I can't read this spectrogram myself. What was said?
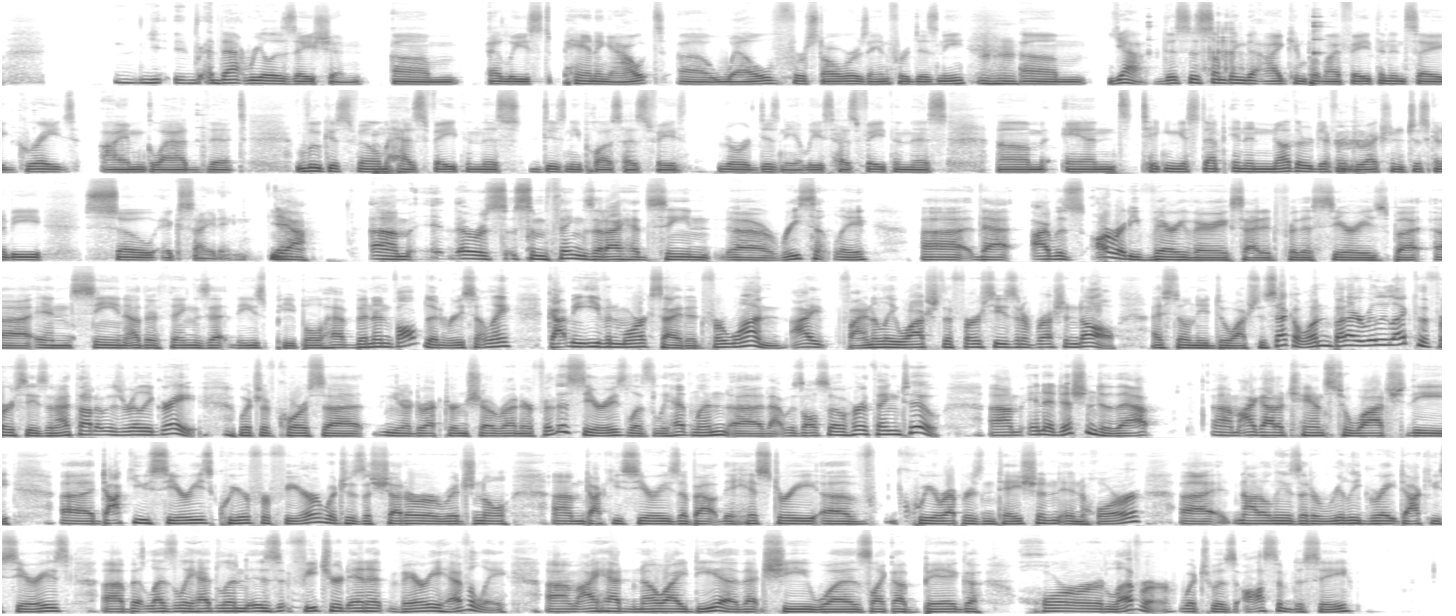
that realization um at least panning out uh, well for Star Wars and for Disney. Mm-hmm. Um, yeah, this is something that I can put my faith in and say, great. I am glad that Lucasfilm has faith in this. Disney Plus has faith, or Disney at least has faith in this. Um, and taking a step in another different direction is just going to be so exciting. Yeah. Um, there was some things that I had seen uh, recently uh, that I was already very, very excited for this series, but uh, in seeing other things that these people have been involved in recently got me even more excited. For one, I finally watched the first season of Russian Doll. I still need to watch the second one, but I really liked the first season. I thought it was really great, which, of course, uh, you know, director and showrunner for this series, Leslie Headland, uh, that was also her thing too. Um, in addition to that, um, I got a chance to watch the uh, docu series "Queer for Fear," which is a Shudder original um, docu series about the history of queer representation in horror. Uh, not only is it a really great docu series, uh, but Leslie Headland is featured in it very heavily. Um, I had no idea that she was like a big horror lover, which was awesome to see.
